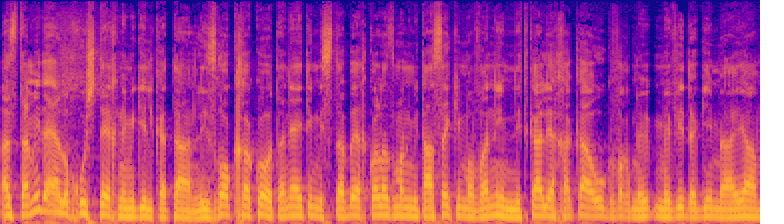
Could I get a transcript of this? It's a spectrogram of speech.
אז תמיד היה לו חוש טכני מגיל קטן, לזרוק חכות, אני הייתי מסתבך, כל הזמן מתעסק עם אבנים, נתקע לי החכה, הוא כבר מביא דגים מהים.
